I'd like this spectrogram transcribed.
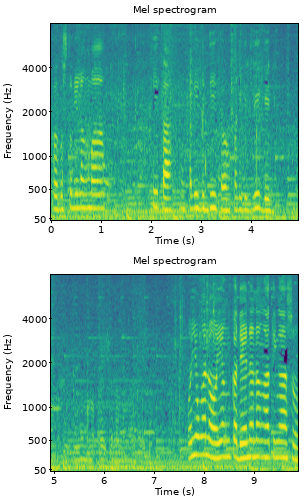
Baka gusto nilang makita paligid dito, paligid-ligid. Yung mga presyo ng mga O yung ano, yung kadena ng ating aso.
